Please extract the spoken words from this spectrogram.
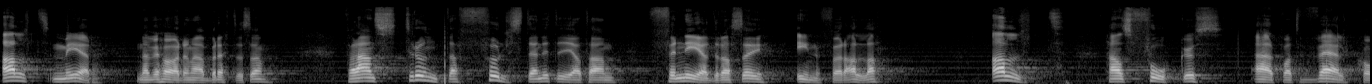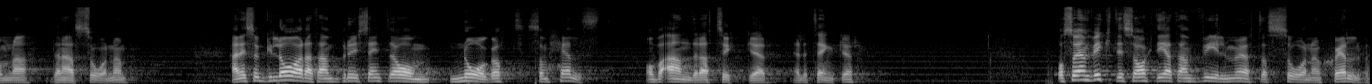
allt mer när vi hör den här berättelsen. För han struntar fullständigt i att han förnedrar sig inför alla. Allt hans fokus är på att välkomna den här sonen. Han är så glad att han bryr sig inte om något som helst om vad andra tycker eller tänker. Och så en viktig sak är att han vill möta sonen själv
